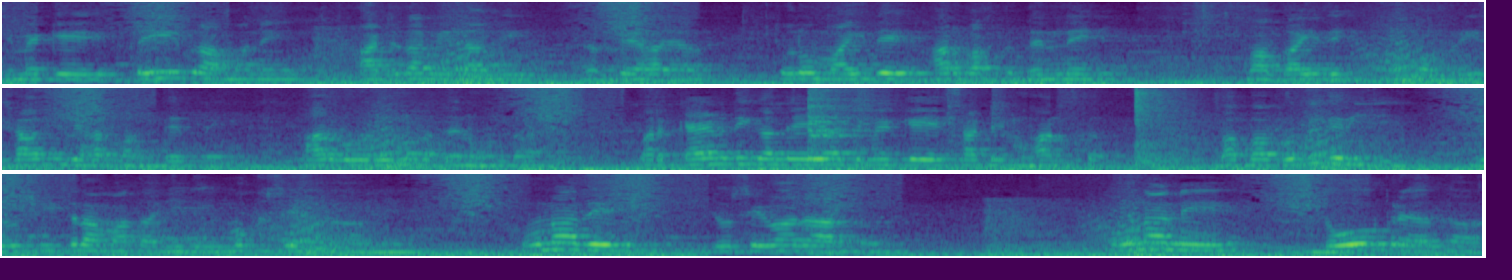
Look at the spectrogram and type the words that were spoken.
ਜਿਵੇਂ ਕਿ ਕਈ ਭਰਾਵਾਂ ਨੇ ਅੱਜ ਦਾ ਮੇਲਾ ਵੀ ਦੱਸਿਆ ਹੋਇਆ, ਚਲੋ ਮਾਈ ਦੇ ਹਰ ਵਕਤ ਦਿਨ ਨੇ ਜੀ। ਬਾਬਾ ਜੀ ਦੇ, ਬਾਬਾ ਫਰੀਦ ਸਾਹਿਬ ਜੀ ਦੇ ਹਰ ਵਕਤ ਦਿਨ ਨੇ। ਹਰ ਰੋਜ਼ ਉਹਨਾਂ ਦਾ ਦਿਨ ਹੁੰਦਾ। ਪਰ ਕਹਿਣ ਦੀ ਗੱਲ ਇਹ ਆ, ਜਿਵੇਂ ਕਿ ਸਾਡੇ ਮਹੰਤ ਬਾਬਾ ਬੁੱਧਗਿਰੀ ਜੀ, ਜੋ ਸ਼ੀਤਲਾ ਮਾਤਾ ਜੀ ਦੀ ਮੁੱਖ ਸੇਵਾਦਾਰ ਨੇ। ਉਹਨਾਂ ਦੇ ਜੋ ਸੇਵਾਦਾਰ ਨੇ, ਉਹਨਾਂ ਨੇ 2 ਅਪ੍ਰੈਲ ਦਾ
